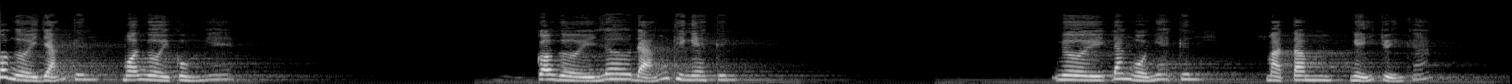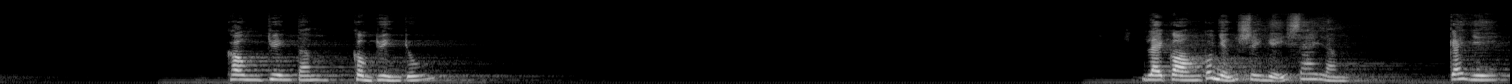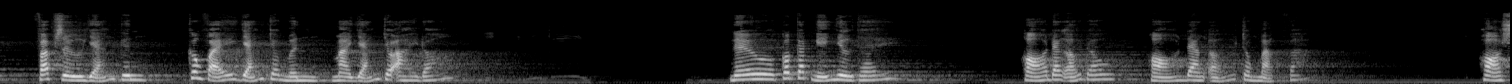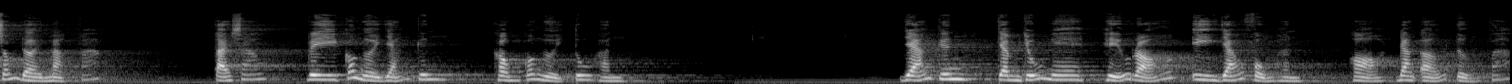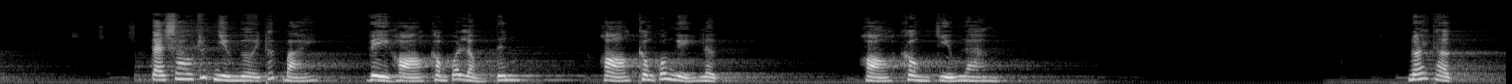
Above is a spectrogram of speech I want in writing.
Có người giảng kinh, mọi người cùng nghe. Có người lơ đảng khi nghe kinh. Người đang ngồi nghe kinh mà tâm nghĩ chuyện khác. Không chuyên tâm, không chuyên chú. Lại còn có những suy nghĩ sai lầm. Cái gì? Pháp sư giảng kinh không phải giảng cho mình mà giảng cho ai đó. Nếu có cách nghĩ như thế, họ đang ở đâu? Họ đang ở trong mạt Pháp. Họ sống đời mạt Pháp. Tại sao? Vì có người giảng kinh, không có người tu hành. Giảng kinh, chăm chú nghe, hiểu rõ, y giáo phụng hành. Họ đang ở tượng Pháp. Tại sao rất nhiều người thất bại? Vì họ không có lòng tin, họ không có nghị lực, họ không chịu làm. Nói thật,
